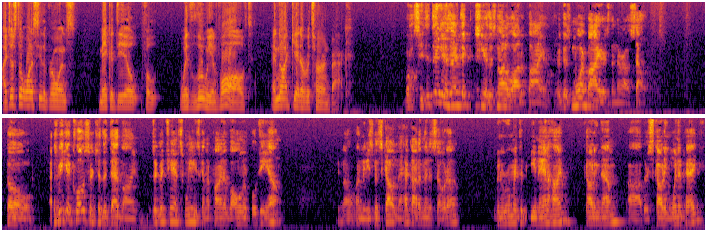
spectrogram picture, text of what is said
I just don't want to see the Bruins make a deal for with Loui involved and not get a return back. Well, see, the thing is, I think this year there's not a lot of buyers. There's more buyers than there are sellers. So as we get closer to the deadline, there's a good chance Sweeney's going to find a vulnerable GM. You know, I mean, he's been scouting the heck out of Minnesota. Been rumored to be in Anaheim, scouting them. Uh, they're scouting Winnipeg,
